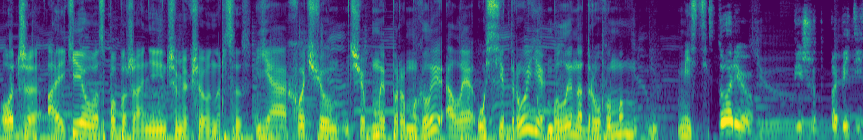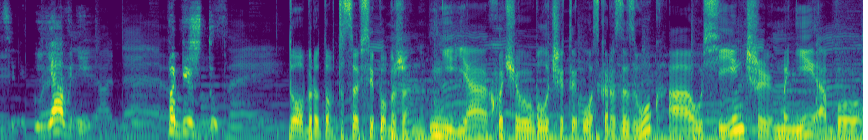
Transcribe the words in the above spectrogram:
Отже, а які у вас побажання іншим, якщо ви нарцис? Я хочу, щоб ми перемогли, але усі другі були на другому місці. Історію пишуть победителі. І я в ній побіжду. Добре, тобто це всі побажання. Ні, я хочу отримати Оскар за звук, а усі інші мені або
